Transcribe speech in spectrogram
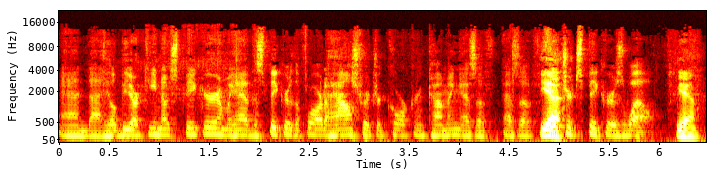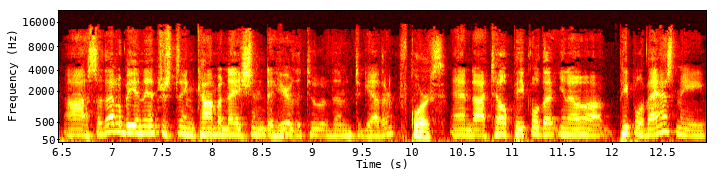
and uh, he'll be our keynote speaker. And we have the Speaker of the Florida House, Richard Corcoran, coming as a as a Yeah. featured speaker as well. Yeah. Uh, so that'll be an interesting combination to hear the two of them together. Of course. And I tell people that you know uh, people have asked me,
